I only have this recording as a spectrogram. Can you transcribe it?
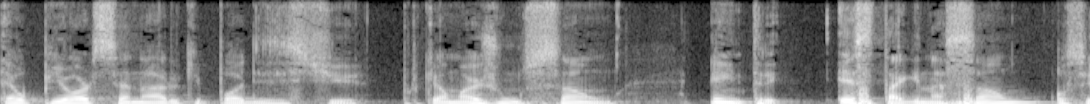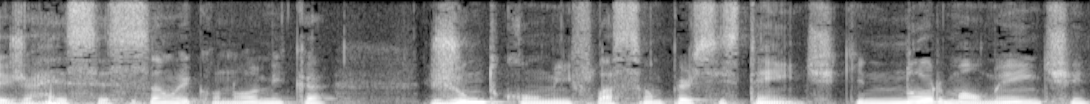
é o pior cenário que pode existir, porque é uma junção entre estagnação, ou seja, recessão econômica, junto com uma inflação persistente, que normalmente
